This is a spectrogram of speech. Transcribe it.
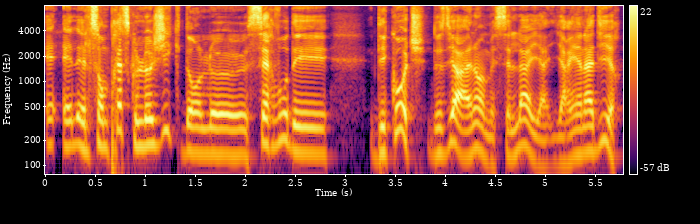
elle, elle- elle semble presque logique dans le cerveau des, des coachs de se dire ah non mais celle-là il y a, il y a rien à dire.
